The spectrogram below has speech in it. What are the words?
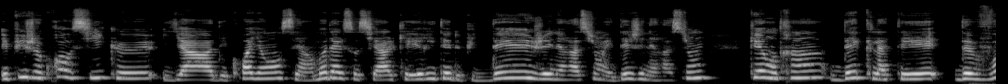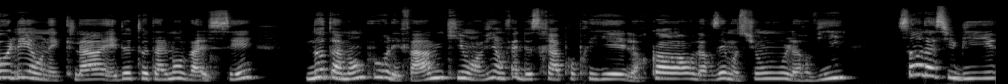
Et puis je crois aussi qu'il y a des croyances et un modèle social qui est hérité depuis des générations et des générations, qui est en train d'éclater, de voler en éclats et de totalement valser, notamment pour les femmes qui ont envie en fait de se réapproprier leur corps, leurs émotions, leur vie, sans la subir,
